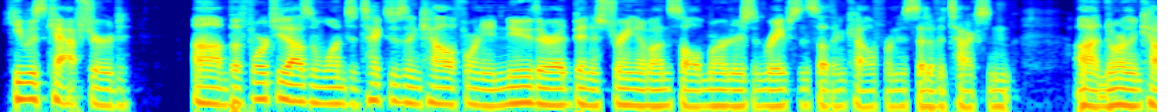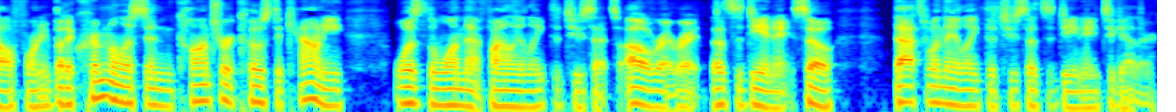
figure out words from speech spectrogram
he was captured. Um, before 2001, detectives in California knew there had been a string of unsolved murders and rapes in Southern California instead of attacks in uh, Northern California. But a criminalist in Contra Costa County was the one that finally linked the two sets. Oh, right, right. That's the DNA. So that's when they linked the two sets of DNA together.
